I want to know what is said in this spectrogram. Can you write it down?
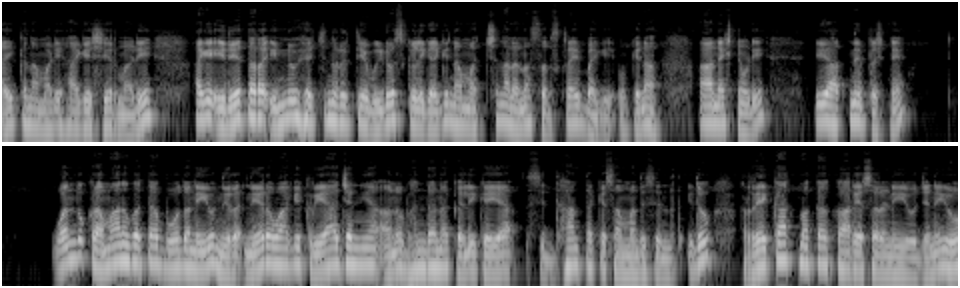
ಲೈಕನ್ನು ಮಾಡಿ, ಹಾಗೆ ಶೇರ್ ಮಾಡಿ. ಹಾಗೆ ಇದೇ ಥರ ಇನ್ನೂ ಹೆಚ್ಚಿನ ರೀತಿಯ ವೀಡಿಯೋಸ್ಗಳಿಗಾಗಿ ನಮ್ಮ ಚಾನಲನ್ನು ಸಬ್ಸ್ಕ್ರೈಬ್ ಆಗಿ ಓಕೆನಾ ನೆಕ್ಸ್ಟ್ ನೋಡಿ. ಈ ಹತ್ತನೇ ಪ್ರಶ್ನೆ. ಒಂದು ಕ್ರಮಾನುಗತ ಬೋಧನೆಯು ನಿರ, ನೇರವಾಗಿ ಕ್ರಿಯಾಜನ್ಯ ಅನುಬಂಧನ ಕಲಿಕೆಯ ಸಿದ್ಧಾಂತಕ್ಕೆ ಸಂಬಂಧಿಸಿದ ಇದು ರೇಖಾತ್ಮಕ ಕಾರ್ಯಸರಣಿ ಯೋಜನೆಯು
